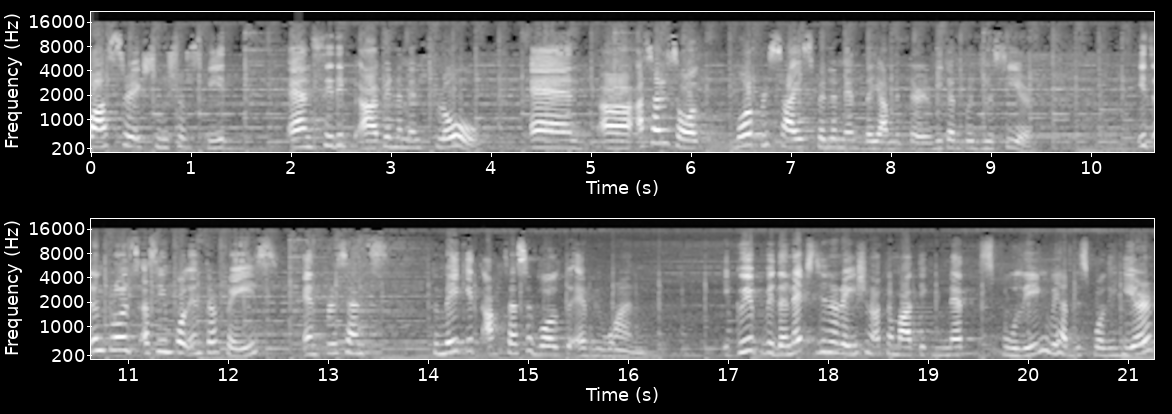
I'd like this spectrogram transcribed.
faster extrusion speed and steady uh, filament flow. And uh, as a result, more precise filament diameter we can produce here. It includes a simple interface and presents to make it accessible to everyone. Equipped with the next generation automatic net spooling, we have this spooling here.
